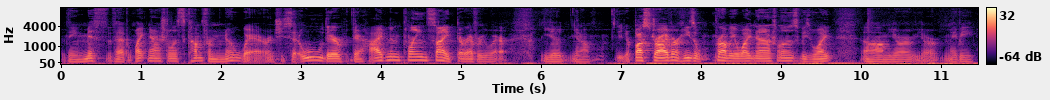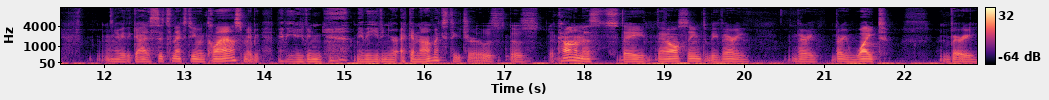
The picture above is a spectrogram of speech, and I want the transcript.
the myth that white nationalists come from nowhere, and she said, "Ooh, they're they're hiding in plain sight. They're everywhere. You you know, your bus driver, he's a, probably a white nationalist if he's white. Um, your your maybe." Maybe the guy sits next to you in class. Maybe, maybe even, maybe even your economics teacher. Those those economists, they they all seem to be very very very white and very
